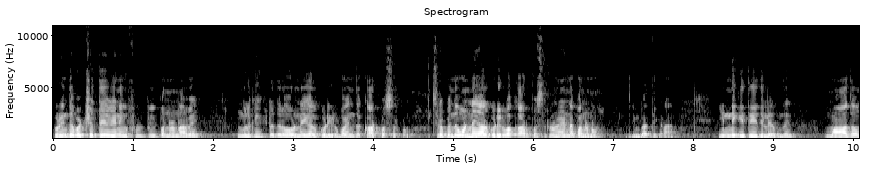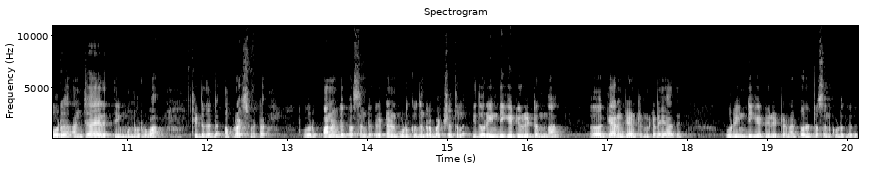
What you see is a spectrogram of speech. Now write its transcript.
குறைந்தபட்ச தேவையை நீங்கள் ஃபுல்ஃபில் பண்ணனாவே உங்களுக்கு கிட்டத்தட்ட ஒன்னே கால் கோடி ரூபாய் இந்த கார்பஸ் இருக்கணும். சரி அப்போ இந்த ஒன்றே கால் கோடி ரூபாய் கார்பஸ் இருக்கணும். என்ன பண்ணணும் அப்படின்னு பார்த்தீங்கன்னா இன்றைக்கி தேதியிலேருந்து மாதம் ஒரு அஞ்சாயிரத்தி முந்நூறுரூவா கிட்டத்தட்ட அப்ராக்சிமேட்டாக ஒரு பன்னெண்டு பர்சன்ட் ரிட்டர்ன் கொடுக்குதுன்ற பட்சத்தில். இது ஒரு இண்டிகேட்டிவ் ரிட்டர்ன் தான் கேரண்டி ரிட்டர்ன் கிடையாது. ஒரு இண்டிகேட்டிவ் ரிட்டர்னாக டுவெல் பர்சன்ட் கொடுக்குது.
